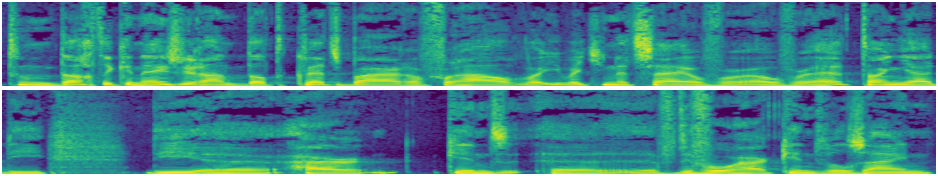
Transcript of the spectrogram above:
toen dacht ik ineens weer aan dat kwetsbare verhaal. wat je, wat je net zei over, over hè, Tanja, die, die uh, haar kind. Uh, voor haar kind wil zijn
